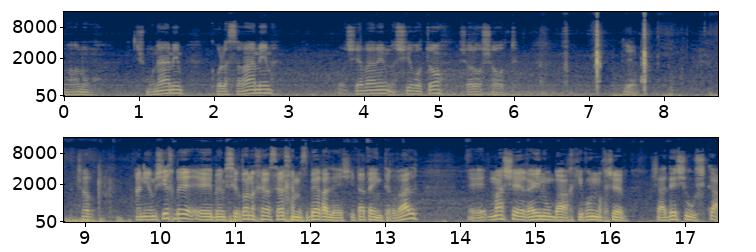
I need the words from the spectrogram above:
אמרנו שמונה ימים, כל עשרה ימים. עוד שבע ימים, נשאיר אותו שלוש שעות. זהו. עכשיו, אני אמשיך אה, בסרטון אחר, אעשה לכם הסבר על אה, שיטת האינטרוול. אה, מה שראינו בכיוון מחשב, שהדשא הושקע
